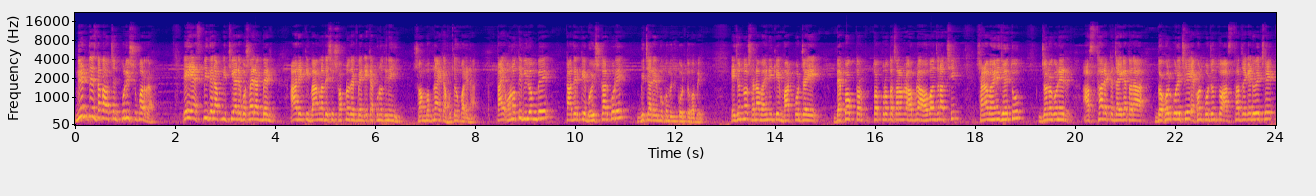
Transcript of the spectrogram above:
নির্দেশদাতা হচ্ছেন পুলিশ সুপাররা। এই এসপিদের আপনি চেয়ারে বসায় রাখবেন আর একটি বাংলাদেশের স্বপ্ন দেখবেন, এটা কোনোদিনই সম্ভব না, এটা হতেও পারে না। তাই অনতি বিলম্বে তাদেরকে বহিষ্কার করে বিচারের মুখোমুখি করতে হবে। এই জন্য সেনাবাহিনীকে মাঠ পর্যায়ে ব্যাপক তৎ- তৎপরতা চালানোর আমরা আহ্বান জানাচ্ছি। সেনাবাহিনী যেহেতু জনগণের আস্থার একটা জায়গা তারা দখল করেছে, এখন পর্যন্ত আস্থার জায়গায় রয়েছে।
